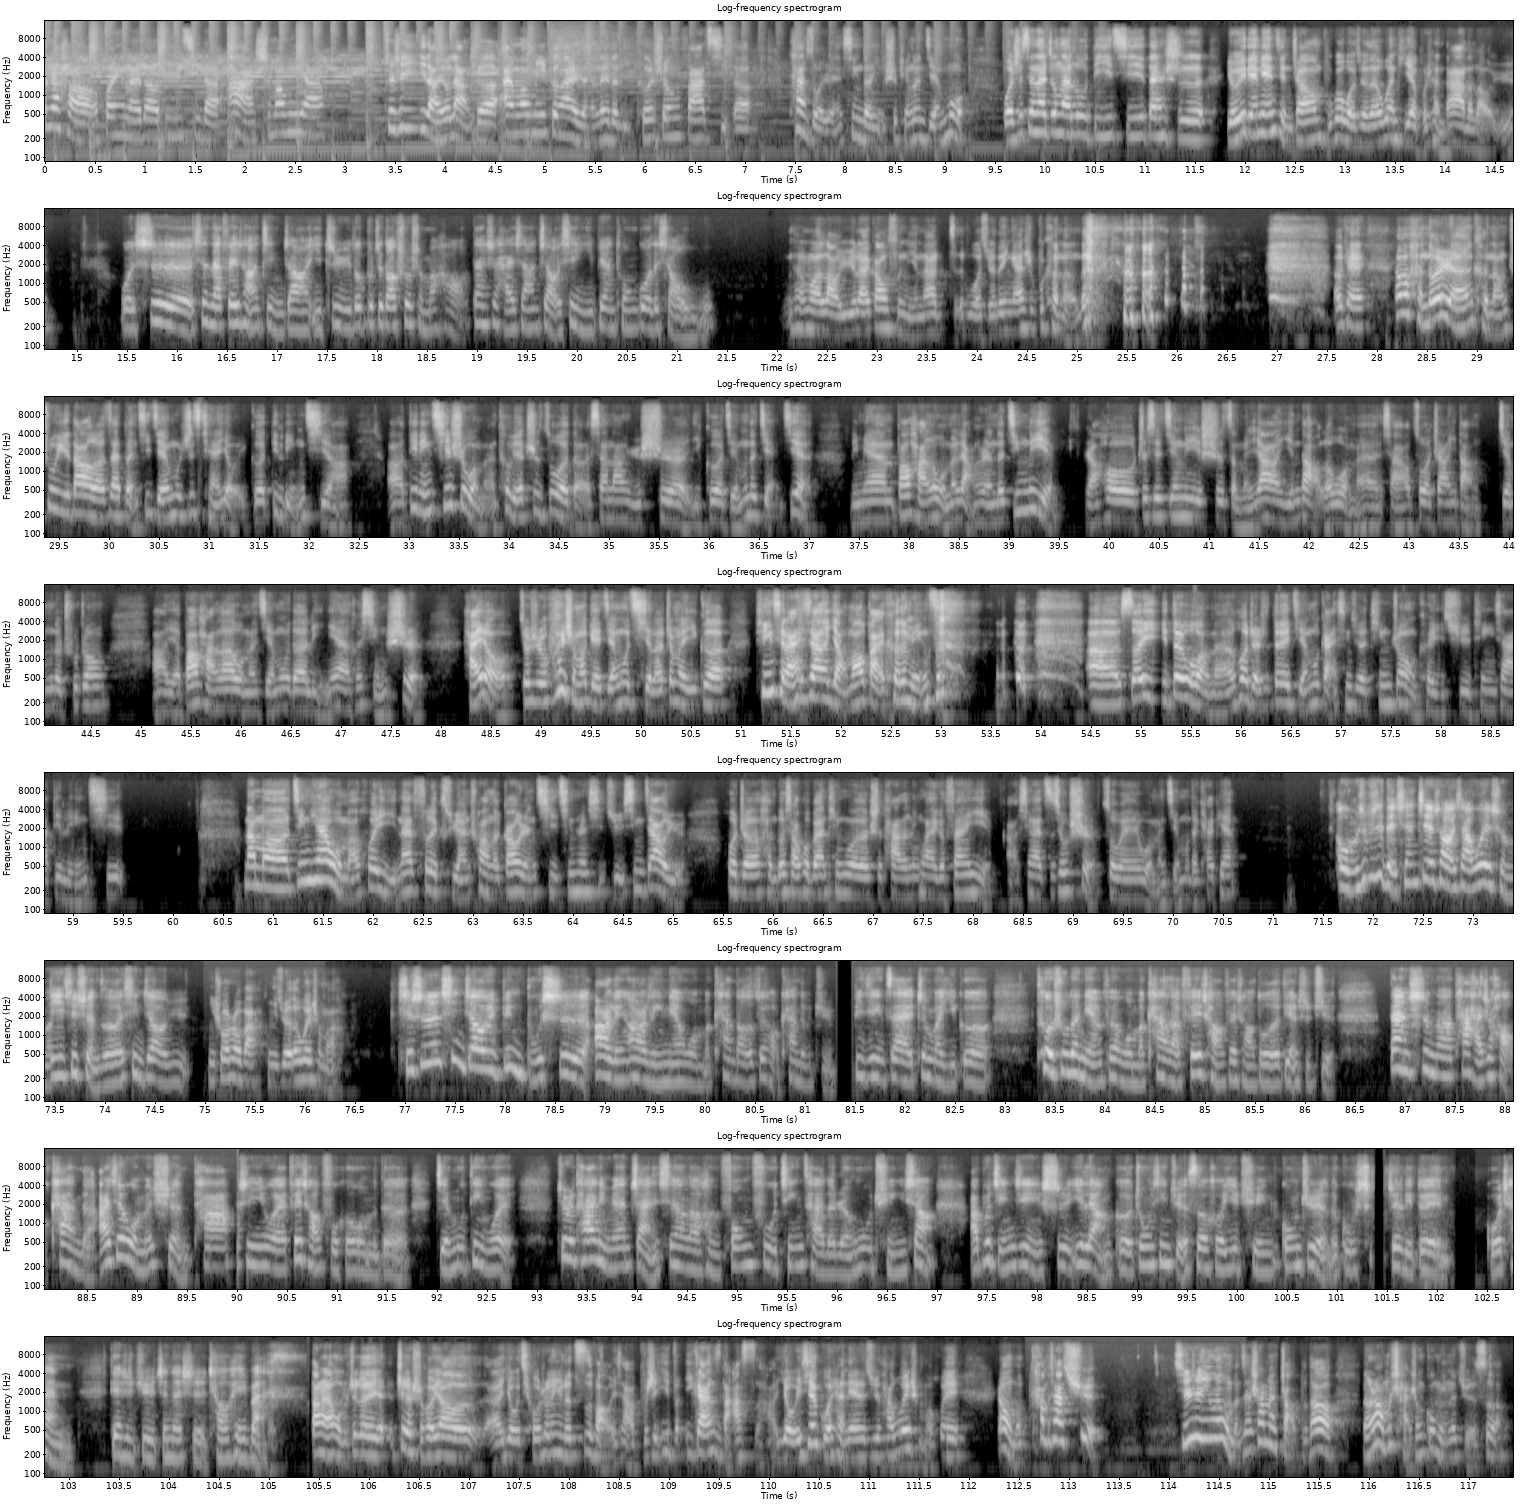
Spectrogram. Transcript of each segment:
大家好，欢迎来到第一期的啊是猫咪呀。这是一档由两个爱猫咪更爱人类的理科生发起的探索人性的影视评论节目。我是现在正在录第一期，但是有一点点紧张，不过我觉得问题也不是很大的老于。我是现在非常紧张，以至于都不知道说什么好，但是还想侥幸一遍通过的小吴。那么老于来告诉你，那我觉得应该是不可能的。OK，那么很多人可能注意到了，在本期节目之前有一个第零期啊，啊，第零期是我们特别制作的，相当于是一个节目的简介，里面包含了我们两个人的经历，然后这些经历是怎么样引导了我们想要做这样一档节目的初衷，啊，也包含了我们节目的理念和形式，还有就是为什么给节目起了这么一个听起来像养猫百科的名字。呃，所以对我们或者是对节目感兴趣的听众，可以去听一下第零期。那么今天我们会以 Netflix 原创的高人气青春喜剧《性教育》，或者很多小伙伴听过的是它的另外一个翻译啊《性爱自修室》，作为我们节目的开篇。我们是不是得先介绍一下为什么第一期选择了性教育？你说说吧，你觉得为什么？其实性教育并不是二零二零年我们看到的最好看的剧，毕竟在这么一个。特殊的年份，我们看了非常非常多的电视剧，但是呢，它还是好看的。而且我们选它是因为非常符合我们的节目定位，就是它里面展现了很丰富精彩的人物群像，而不仅仅是一两个中心角色和一群工具人的故事。这里对国产电视剧真的是敲黑板。当然，我们这个这个时候要呃有求生欲的自保一下，不是一本一竿子打死哈。有一些国产电视剧，它为什么会？让我们看不下去，其实是因为我们在上面找不到能让我们产生共鸣的角色。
